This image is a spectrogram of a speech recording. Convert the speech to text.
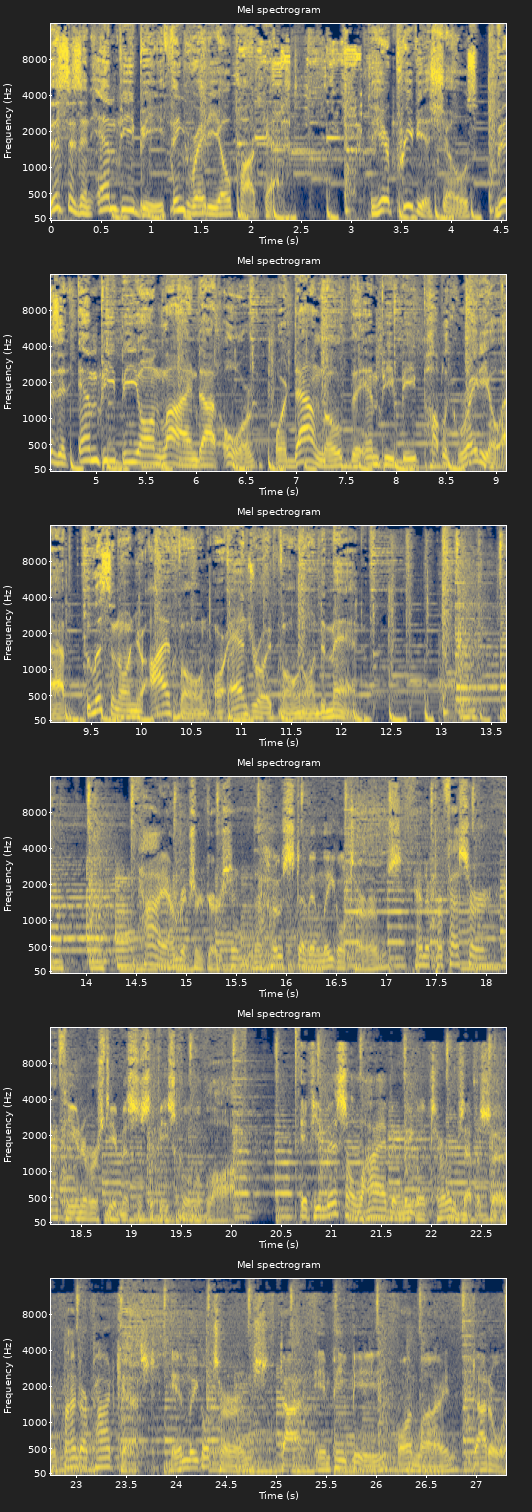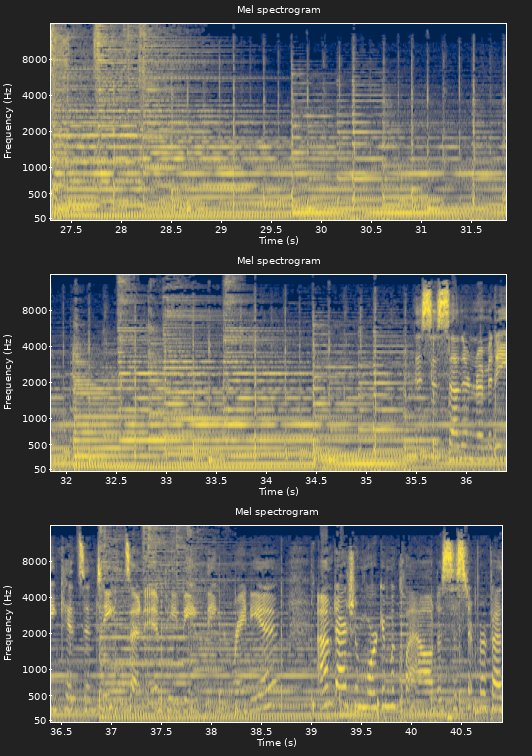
This is an MPB Think Radio podcast. To hear previous shows, visit MPBOnline.org or download the MPB Public Radio app to listen on your iPhone or Android phone on demand. Hi, I'm Richard Gershon, the host of In Legal Terms and a professor at the University of Mississippi School of Law. If you miss a live In Legal Terms episode, find our podcast, inlegalterms.mpbonline.org.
